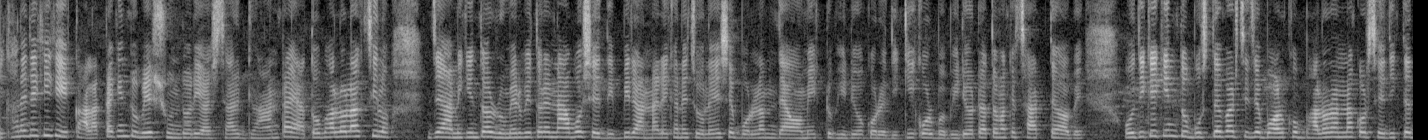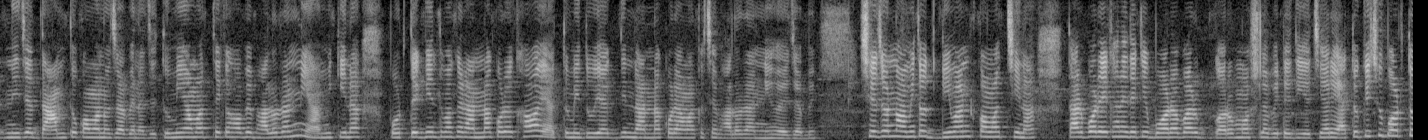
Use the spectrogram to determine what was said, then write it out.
এখানে দেখি কি, কালারটা কিন্তু বেশ সুন্দরই আসছে। আর ঘ্রাণটা এত ভালো লাগছিল যে আমি কিন্তু আর রুমের ভিতরে না বসে দিব্যি রান্নার এখানে চলে এসে বললাম, দাও, আমি একটু ভিডিও করে দিই। কী করব? ভিডিওটা তোমাকে ছাড়তে হবে। ওদিকে কিন্তু বুঝতে পারছি যে বর খুব ভালো রান্না করছে। এদিকটা নিজের দাম তো কমানো যাবে না যে, তুমি আমার থেকে হবে ভালো রান্নি? আমি কিনা প্রত্যেক দিন তোমাকে রান্না করে খাওয়াই আর তুমি দুই একদিন রান্না করে আমার কাছে ভালো রান্নি হয়ে যাবে? সেজন্য আমি তো ডিমান্ড কমাচ্ছি না। তারপরে এখানে দেখি বর আবার গরম মশলা বেটে দিয়েছি। আর এত কিছু বর তো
